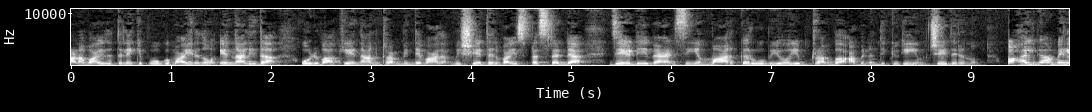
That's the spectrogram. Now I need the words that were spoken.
ആണവായുധത്തിലേക്ക് പോകുമായിരുന്നു എന്നാൽ ഇത് ഒഴിവാക്കിയെന്നാണ് ട്രംപിന്റെ വാദം. വിഷയത്തിൽ വൈസ് പ്രസിഡന്റ് ജെ ഡി വാൻസിയും മാർക്ക് റൂബിയോയും ട്രംപ് അഭിനന്ദിക്കുകയും ചെയ്തിരുന്നു. പഹൽഗാമിൽ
